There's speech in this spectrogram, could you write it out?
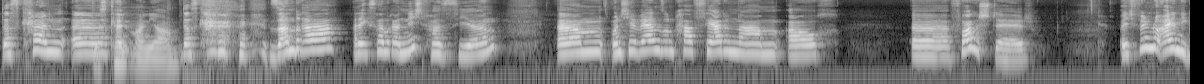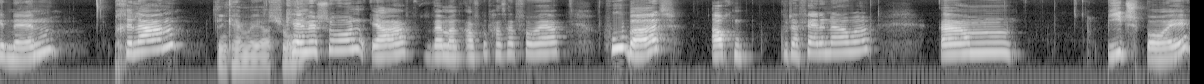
Das kann. Äh, das kennt man ja. Das kann Sandra, Alexandra nicht passieren. Ähm, und hier werden so ein paar Pferdenamen auch äh, vorgestellt. Ich will nur einige nennen. Prillan. Den kennen wir ja schon. Kennen wir schon, ja, wenn man aufgepasst hat vorher. Hubert, auch ein guter Pferdename. Ähm, Beach Boy.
